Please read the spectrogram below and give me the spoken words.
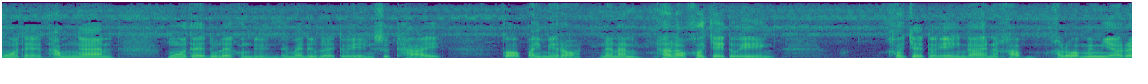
มัวแต่ทำงาน มัวแต่ดูแลคนอื่น แต่ไม่ดูแลตัวเองสุดท้ายก็ไปไม่รอดดังนั้นถ้าเราเข้าใจตัวเอง เข้าใจตัวเองได้นะครับเขาเรียกว่าไม่มีอะไร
